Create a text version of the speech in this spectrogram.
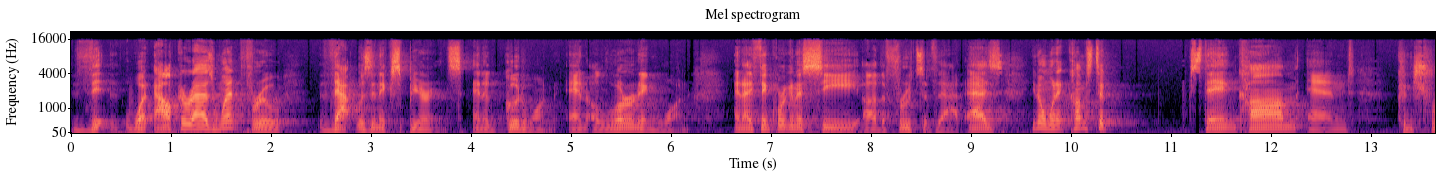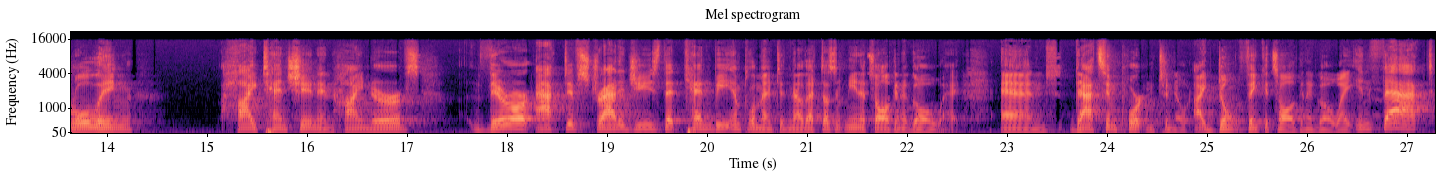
The, what Alcaraz went through that was an experience and a good one and a learning one. And I think we're going to see uh, the fruits of that. As you know when it comes to staying calm and controlling high tension and high nerves, there are active strategies that can be implemented. Now, that doesn't mean it's all going to go away. And that's important to note. I don't think it's all going to go away. In fact,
